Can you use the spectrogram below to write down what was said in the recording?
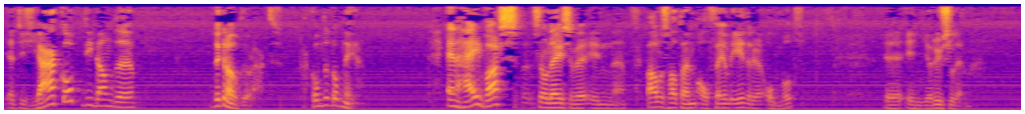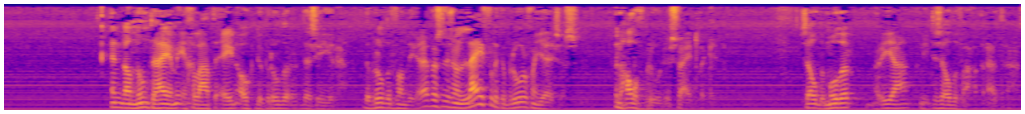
het is Jacob die dan de, de knoop doorraakt. Daar komt het op neer. En hij was, zo lezen we in. Uh, Paulus had hem al veel eerder ontmoet. Uh, in Jeruzalem. En dan noemt hij hem in gelaten 1 ook de broeder des Heren. De broeder van de Heer. Hij was dus een lijfelijke broer van Jezus. Een halfbroer dus feitelijk. Dezelfde moeder, Maria, niet dezelfde vader uiteraard.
